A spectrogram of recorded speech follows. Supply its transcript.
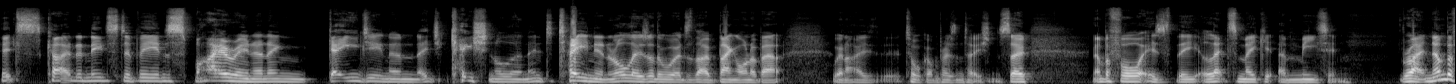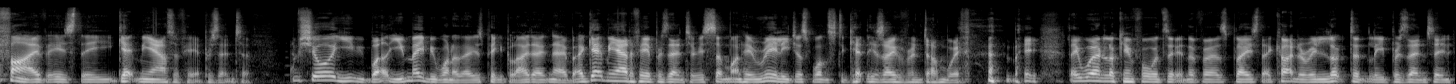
it's kind of needs to be inspiring and engaging and educational and entertaining and all those other words that I bang on about when I talk on presentations. So, number four is the let's make it a meeting. Right, number five is the get me out of here presenter. I'm sure you, well, you may be one of those people, I don't know. But a get me out of here presenter is someone who really just wants to get this over and done with. they, they weren't looking forward to it in the first place. They're kind of reluctantly presenting.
